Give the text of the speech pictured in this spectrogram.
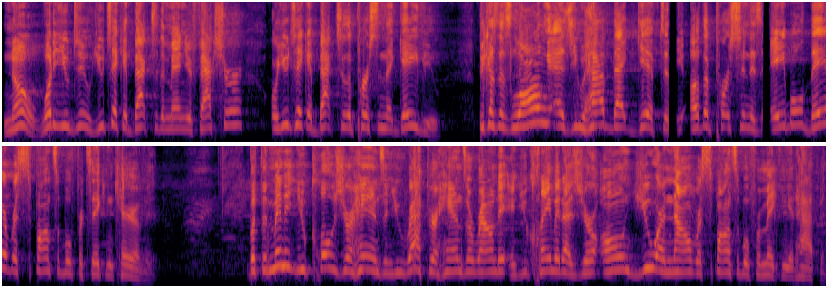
No. What do you do? You take it back to the manufacturer or you take it back to the person that gave you. Because as long as you have that gift and the other person is able, they are responsible for taking care of it. But the minute you close your hands and you wrap your hands around it and you claim it as your own, you are now responsible for making it happen.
